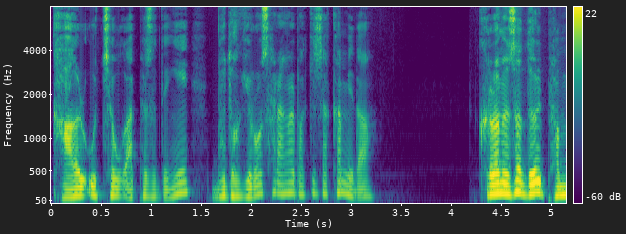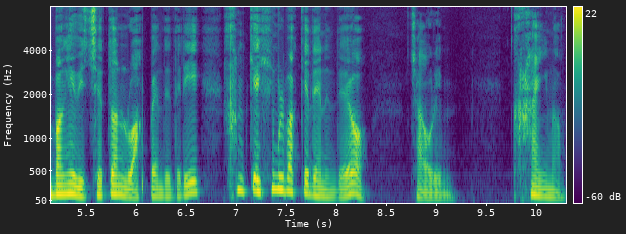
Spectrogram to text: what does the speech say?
가을 우체국 앞에서 등이 무더기로 사랑을 받기 시작합니다. 그러면서 늘 변방에 위치했던 락 밴드들이 함께 힘을 받게 되는데요. 자우림, 크라잉넛,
